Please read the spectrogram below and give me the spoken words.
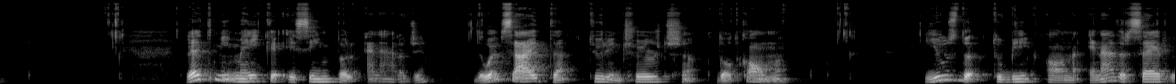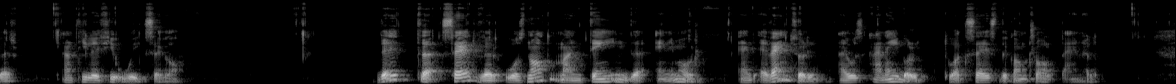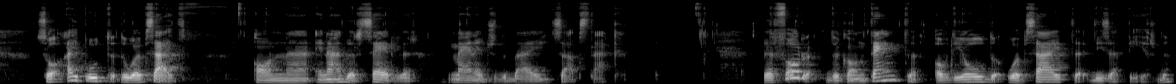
Let me make a simple analogy. The website turingchurch.com used to be on another server until a few weeks ago. That server was not maintained anymore, and eventually I was unable to access the control panel. So I put the website on uh, another server managed by Substack. Therefore, the content of the old website disappeared,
